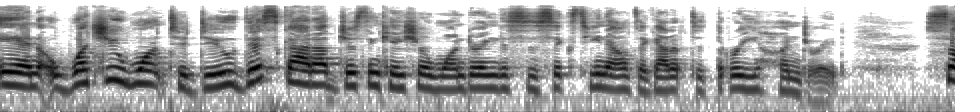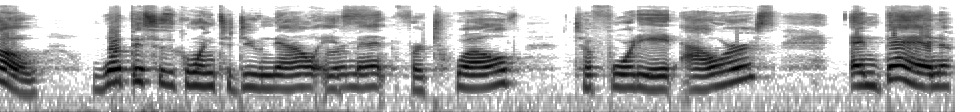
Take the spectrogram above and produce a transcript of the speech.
And what you want to do, this got up, just in case you're wondering, this is 16 ounce, it got up to 300. So what this is going to do now is ferment for 12 to 48 hours. And then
